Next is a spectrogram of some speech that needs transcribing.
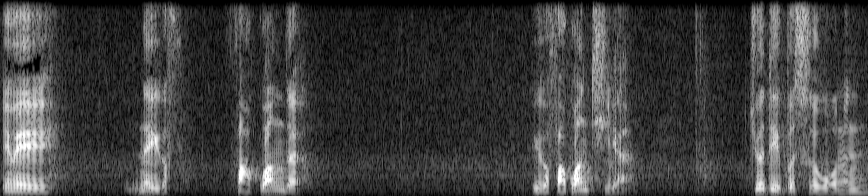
因为那个发光的一个发光体啊，绝对不是我们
